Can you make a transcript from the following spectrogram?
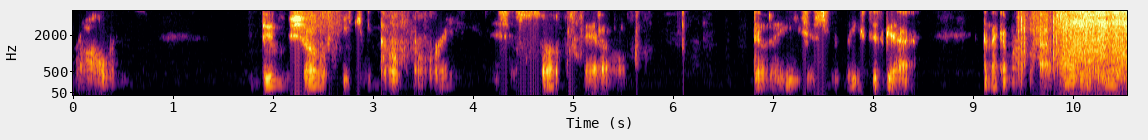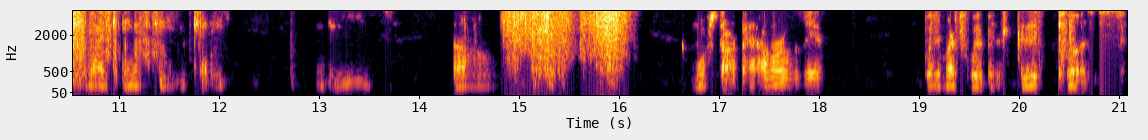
Rollins. The dude showed he can go in the ring. It just sucks that um WWE just released this guy. And like I'm I've always feel like NXT UK needs um more star power over there. Buddy Murphy would have been a good plus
